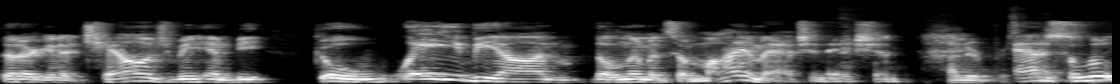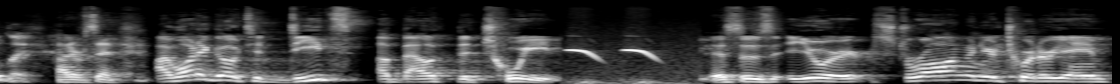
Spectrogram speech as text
that are going to challenge me and be go way beyond the limits of my imagination. Hundred percent, absolutely, hundred percent. I want to go to deets about the tweet. This is you were strong on your Twitter game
